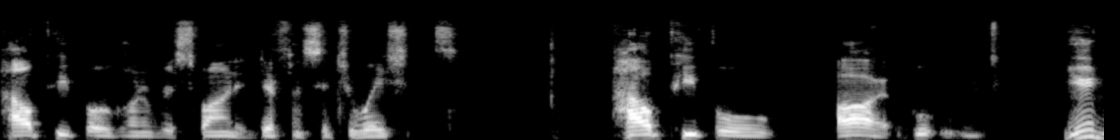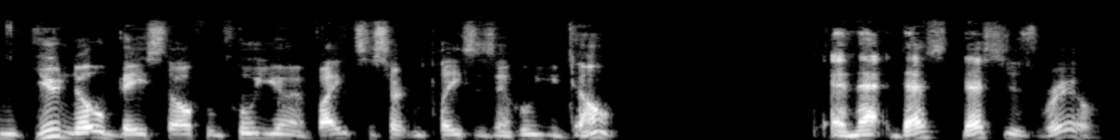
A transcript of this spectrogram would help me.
how people are going to respond to different situations. How people are who you you know based off of who you invite to certain places and who you don't. And that that's that's just real,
